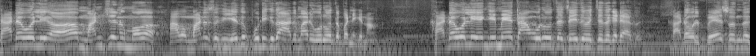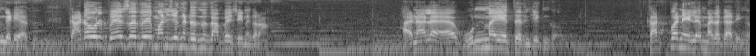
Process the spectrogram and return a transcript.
கடவுளையோ மனுஷனுக்கு முக அவன் மனசுக்கு எது பிடிக்குதோ அது மாதிரி உருவத்தை பண்ணிக்கணும். கடவுள் எங்கேயுமே தான் உருவத்தை செய்து வச்சது கிடையாது. கடவுள் பேசுனதும் கிடையாது. கடவுள் பேசுறது மனுஷங்கிட்ட இருந்து தான் பேசினுக்கிறான். அதனால் உண்மையை தெரிஞ்சுக்குங்க கற்பனையில் மிதக்காதீங்க.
